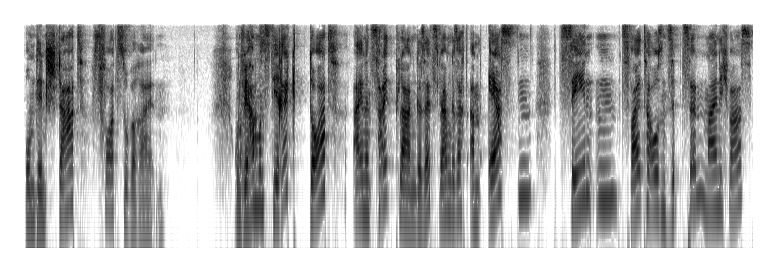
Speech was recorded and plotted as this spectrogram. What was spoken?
um den Start vorzubereiten. Und oh, wir haben uns direkt dort einen Zeitplan gesetzt. Wir haben gesagt, am 1.10.2017, meine ich was,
